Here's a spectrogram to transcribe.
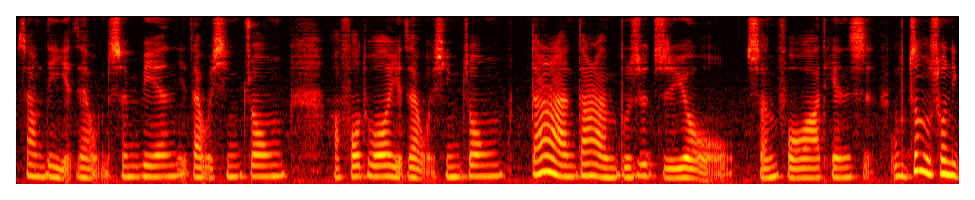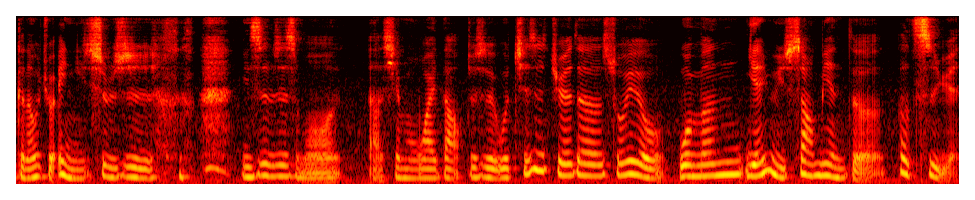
上帝也在我们身边，也在我心中，啊，佛陀也在我心中。当然，当然不是只有神佛啊，天使。我这么说，你可能会觉得，哎，你是不是，你是不是什么啊邪门歪道？就是我其实觉得，所有我们言语上面的二次元，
